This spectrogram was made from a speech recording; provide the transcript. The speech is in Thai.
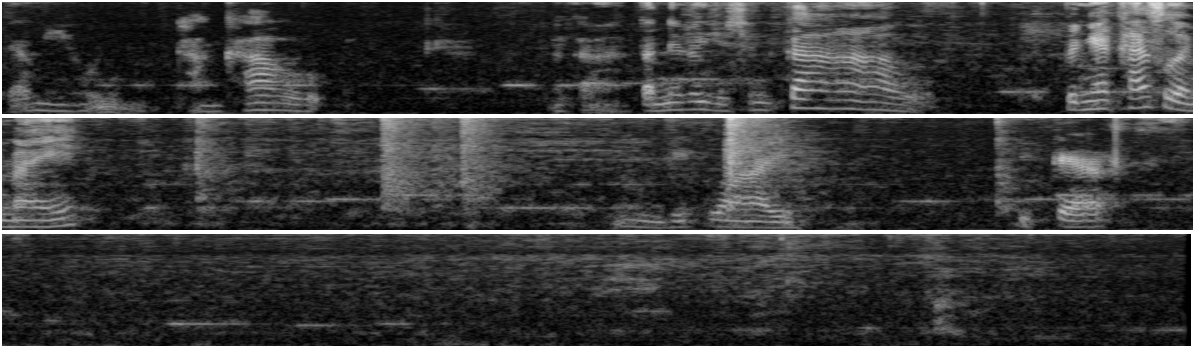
แล้วมีหุ่นทางเข้านะคะตอนนี้เราอยู่ชั้นเก้า เป็นไงคะ สวยไหม อืมบิ๊กไวบิ๊กแก๊ส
